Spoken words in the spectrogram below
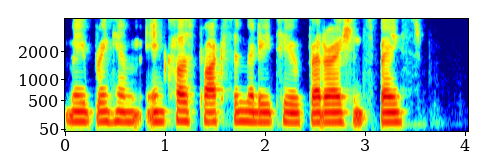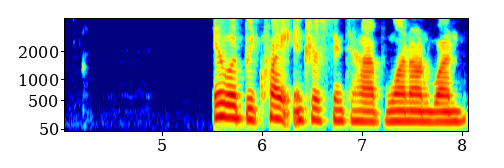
may bring him in close proximity to Federation space. It would be quite interesting to have one on one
